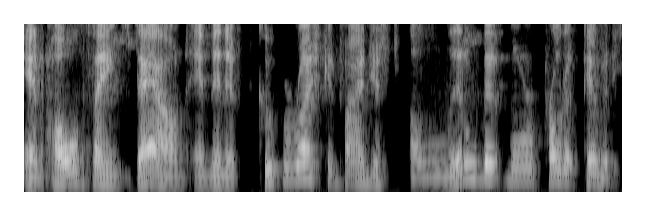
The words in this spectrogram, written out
and hold things down and then if cooper rush can find just a little bit more productivity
